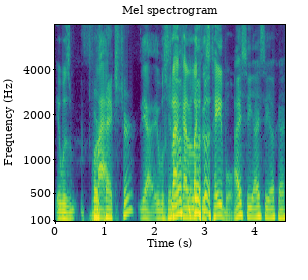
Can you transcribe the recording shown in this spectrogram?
it was For flat. texture. Yeah, it was You flat, kind of like this table. I see. I see. Okay.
